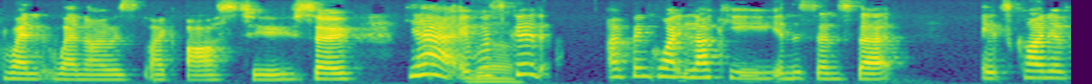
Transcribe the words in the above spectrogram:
when when I was like asked to. So yeah, it was good. I've been quite lucky in the sense that it's kind of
